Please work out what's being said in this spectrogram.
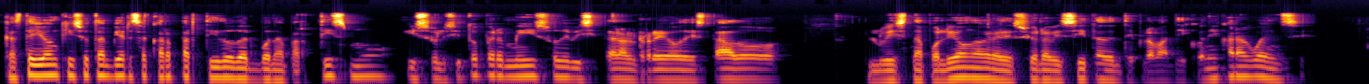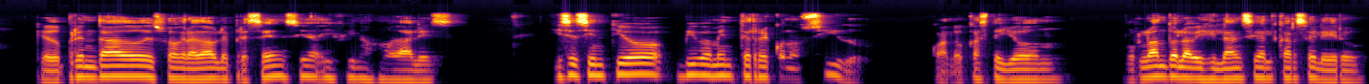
Castellón quiso también sacar partido del bonapartismo y solicitó permiso de visitar al reo de Estado. Luis Napoleón agradeció la visita del diplomático nicaragüense, quedó prendado de su agradable presencia y finos modales, y se sintió vivamente reconocido cuando Castellón, burlando la vigilancia del carcelero,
